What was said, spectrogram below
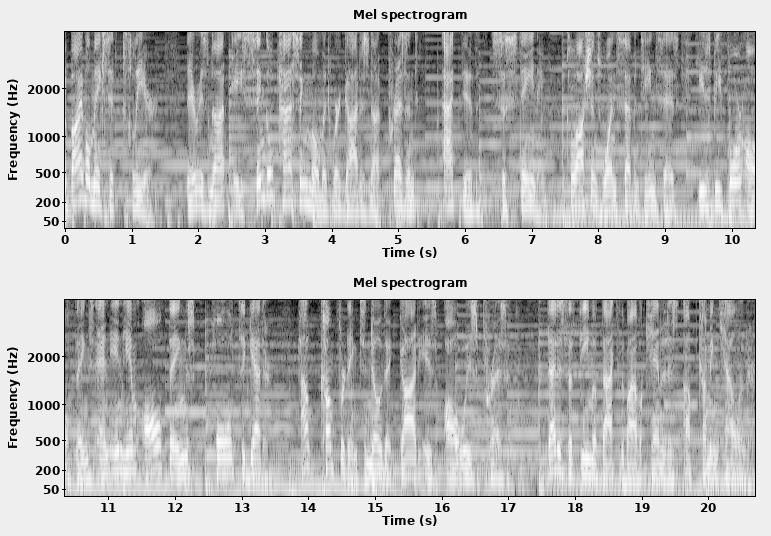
The Bible makes it clear there is not a single passing moment where God is not present, active, sustaining. Colossians 1:17 says, "He's before all things and in him all things hold together." How comforting to know that God is always present. That is the theme of Back to the Bible Canada's upcoming calendar.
